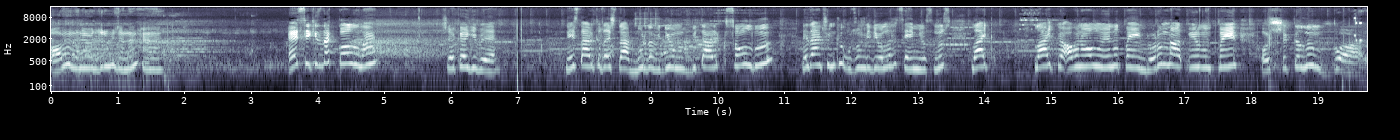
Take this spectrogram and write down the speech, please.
Abi beni öldürmeyeceksin. Evet 8 dakika oldu lan. Şaka gibi. Neyse arkadaşlar burada videomuz biter kısa oldu. Neden? Çünkü uzun videoları sevmiyorsunuz. Like like ve abone olmayı unutmayın. Yorum da atmayı unutmayın. Hoşçakalın. Bye.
